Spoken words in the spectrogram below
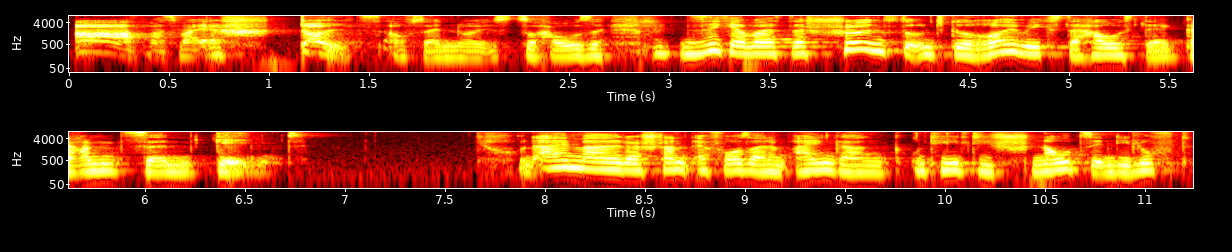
Ach, was war er stolz auf sein neues Zuhause. Sicher war es das schönste und geräumigste Haus der ganzen Gegend. Und einmal, da stand er vor seinem Eingang und hielt die Schnauze in die Luft,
